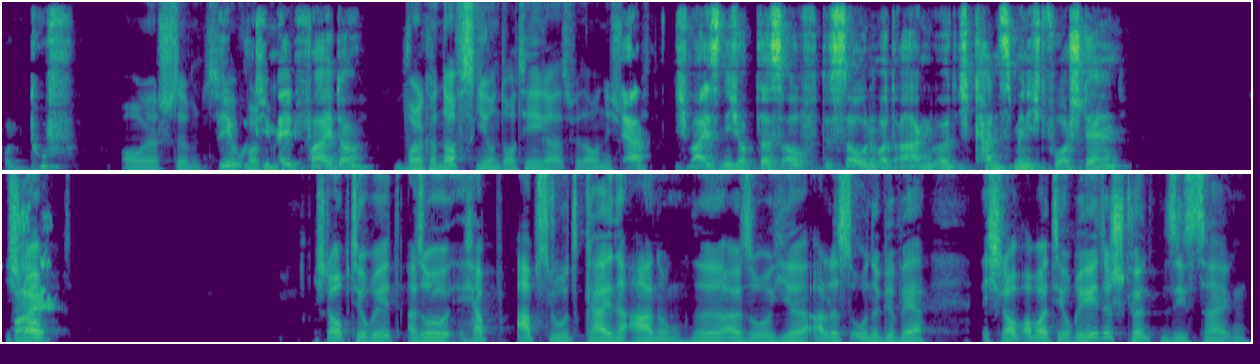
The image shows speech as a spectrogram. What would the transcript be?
von TUF, Oh, ja, stimmt. die Vol Ultimate Fighter. Volkanovski und Ortega, das wird auch nicht Ja, schlecht. ich weiß nicht, ob das auf The Zone übertragen wird. Ich kann es mir nicht vorstellen, Ich glaube, ich glaube theoretisch, also ich habe absolut keine Ahnung, ne? Also hier, alles ohne Gewehr. Ich glaube aber theoretisch könnten sie es zeigen.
